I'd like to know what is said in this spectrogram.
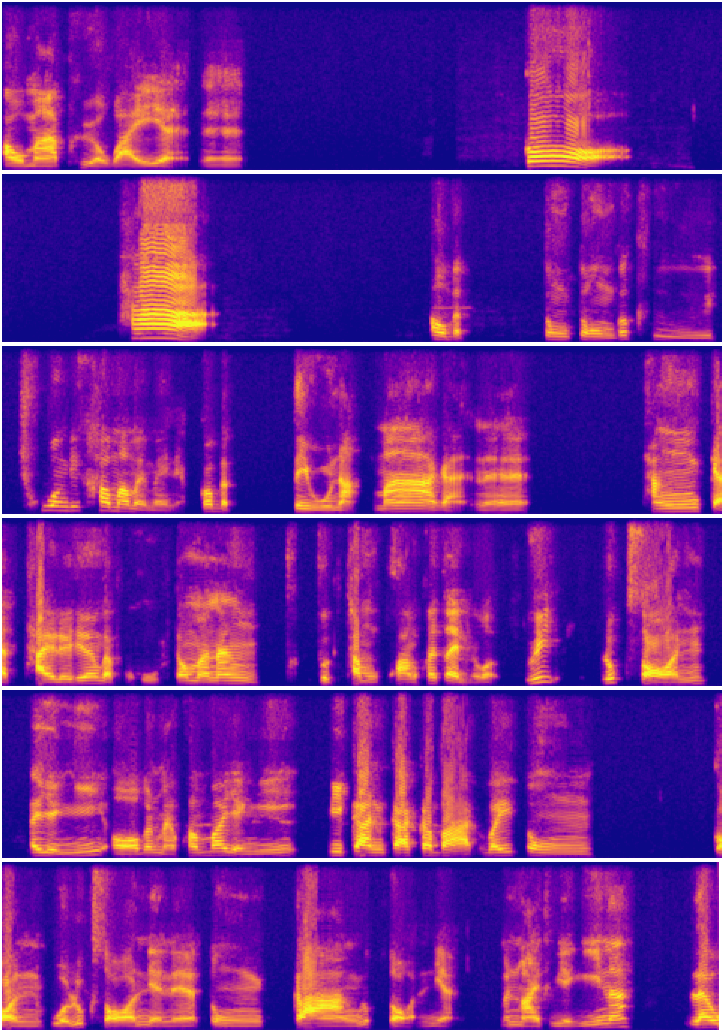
เอามาเผื่อไว้อะนะฮะก็ถ้าเอาแบบตรงๆก็คือช่วงที่เข้ามาใหม่ ๆ เนี่ย ก็แบบ ติวหนักมากอะนะฮะทั้งแกดไทยเลยที่ต้องแบบโอ้โหต้องมานั่งฝึกทำความเข้าใจแบบว่าเฮ้ยลูกศรไอ้อย่างนี้อ๋อมันหมายความว่าอย่างนี้ มีการกากบาทไว้ตรงก่อนหัวลูกศรเนี่ยนะตรงกลางลูกศรเนี่ย มันหมายถึงอย่างนี้นะแล้ว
